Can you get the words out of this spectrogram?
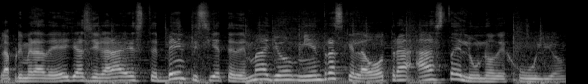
La primera de ellas llegará este 27 de mayo, mientras que la otra hasta el 1 de julio.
